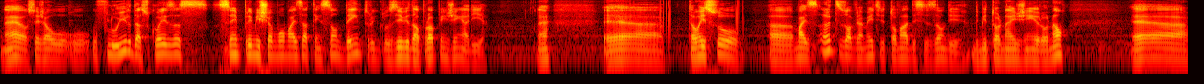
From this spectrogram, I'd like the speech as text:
né? ou seja, o, o, o fluir das coisas sempre me chamou mais atenção dentro, inclusive, da própria engenharia. Né? É, então isso, uh, mas antes, obviamente, de tomar a decisão de, de me tornar engenheiro ou não, é,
